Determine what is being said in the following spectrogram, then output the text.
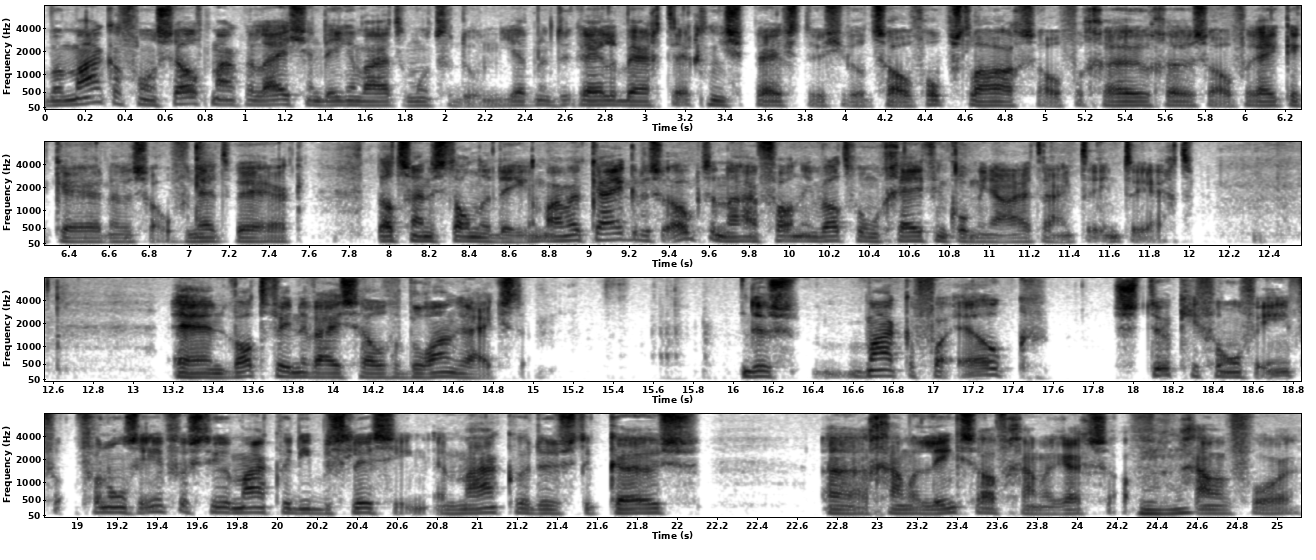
we maken voor onszelf maken een lijstje aan dingen waar we het moeten doen. Je hebt natuurlijk een hele berg technische specs, dus je wilt zoveel opslag, zoveel geheugen, zoveel rekenkernen, zoveel netwerk. Dat zijn de standaard dingen. Maar we kijken dus ook ernaar van in wat voor omgeving kom je nou uiteindelijk in terecht. En wat vinden wij zelf het belangrijkste? Dus we maken voor elk stukje van, van onze infrastructuur maken we die beslissing. En maken we dus de keus, uh, gaan we linksaf, gaan we rechtsaf? Mm -hmm. Gaan we voor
